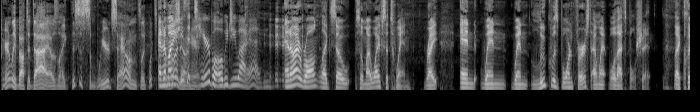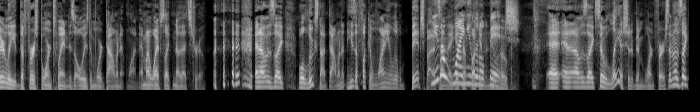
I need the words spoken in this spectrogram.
apparently about to die i was like this is some weird sounds like what's And going am I- on She's a here? terrible OBGYN. and am I wrong? Like, so, so my wife's a twin, right? And when when Luke was born first, I went, well, that's bullshit. Like, clearly, the firstborn twin is always the more dominant one. And my wife's like, no, that's true. and I was like, well, Luke's not dominant. He's a fucking whiny little bitch. By He's the a time they get to whiny fucking little A New Hope. bitch. And, and I was like, so Leia should have been born first. And I was like,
